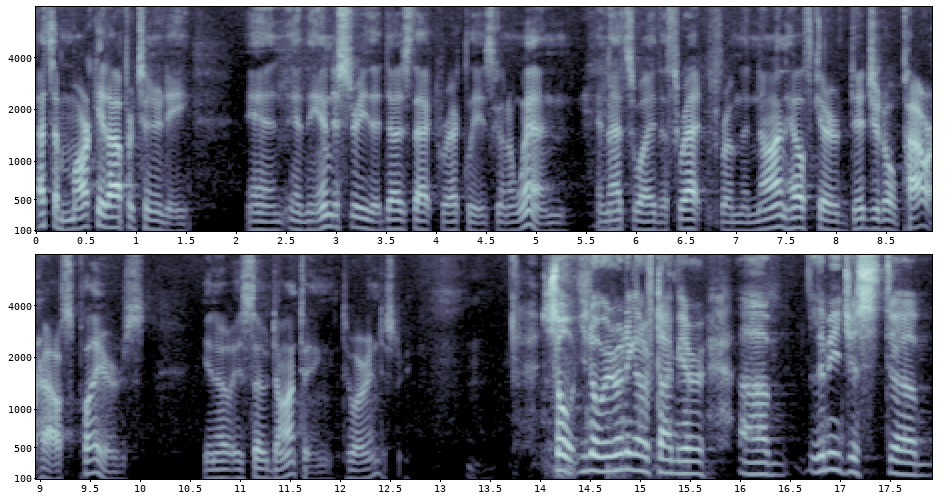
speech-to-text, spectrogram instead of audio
That's a market opportunity, and, and the industry that does that correctly is going to win. And that's why the threat from the non-healthcare digital powerhouse players, you know, is so daunting to our industry. So, you know, we're running out of time here. Um, let me just um,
